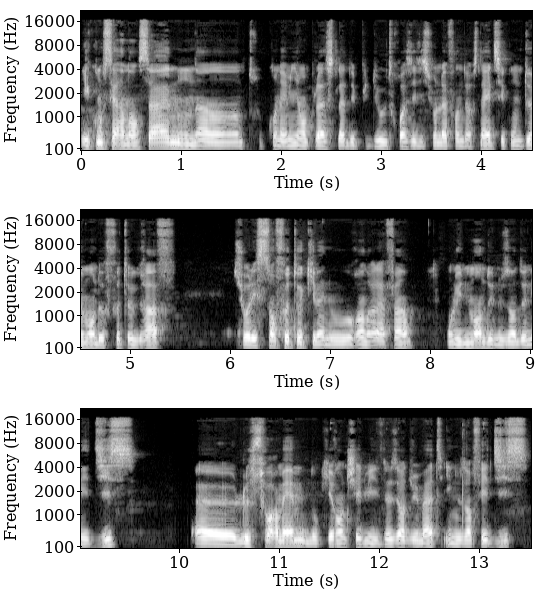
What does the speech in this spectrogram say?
et concernant ça, nous, on a un truc qu'on a mis en place là depuis deux ou trois éditions de la Founders Night, c'est qu'on demande au photographe, sur les 100 photos qu'il va nous rendre à la fin, on lui demande de nous en donner 10 euh, le soir même, donc il rentre chez lui 2h du mat, il nous en fait 10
